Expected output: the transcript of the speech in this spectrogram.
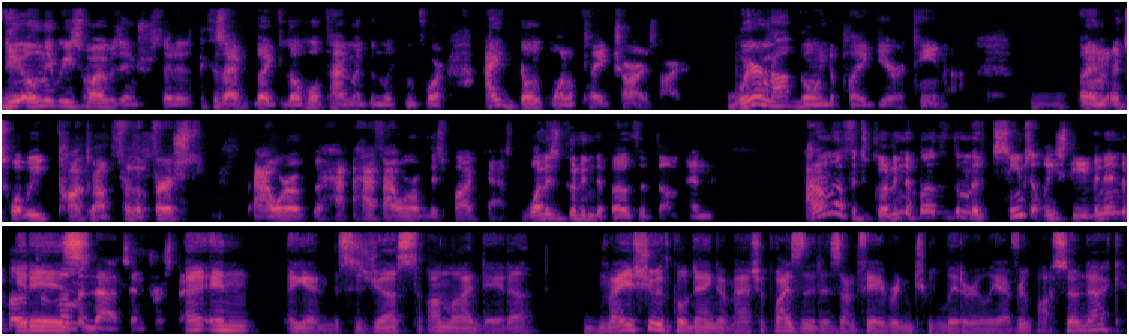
The only reason why I was interested is because I've like the whole time I've been looking for. I don't want to play Charizard. We're not going to play Giratina, and it's what we talked about for the first hour of half hour of this podcast. What is good into both of them, and I don't know if it's good into both of them, but it seems at least even into both it of is, them, and that's interesting. And again, this is just online data. My issue with Gholdengo matchup wise is that it is unfavored into literally every Lost Zone deck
